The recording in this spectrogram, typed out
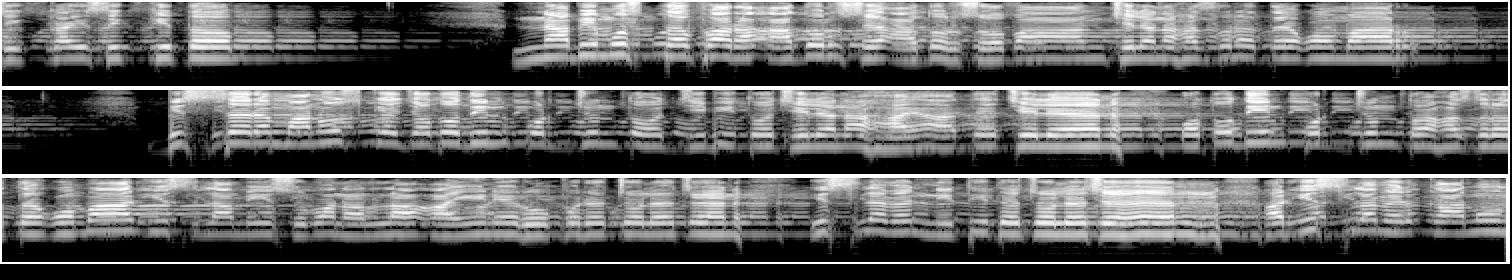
শিক্ষায় শিক্ষিত। নবী মুস্তফার আদর্শে আদর্শবান ছিলেন হজরত ওমর। বিশ্বের মানুষকে যতদিন পর্যন্ত জীবিত ছিলেন, হায়াতে ছিলেন, ততদিন পর্যন্ত হজরত ওমর ইসলামী সুবান আল্লাহ আইনের উপরে চলেছেন, ইসলামের নীতিতে চলেছেন। আর ইসলামের কানুন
